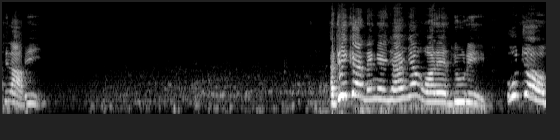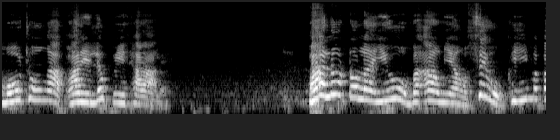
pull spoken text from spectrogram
ဖြစ်လာပြီအဓိကနိုင်ငံခြားရောက်သွားတဲ့လူတွေဥကြော်မိုးထွန်းကဘာတွေလုပ်ပေးထားတာလဲဘာလို့တော်လန်ရေးကိုမအောင်မြင်အောင်စိတ်ကိုခရီးမပ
